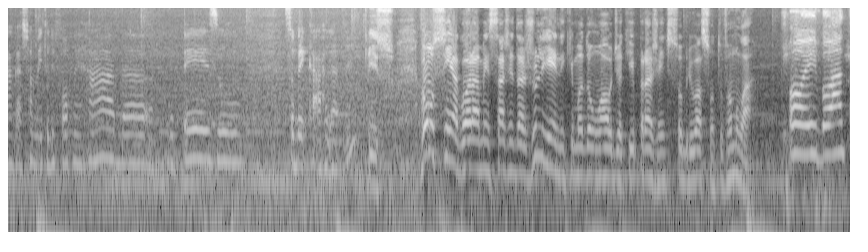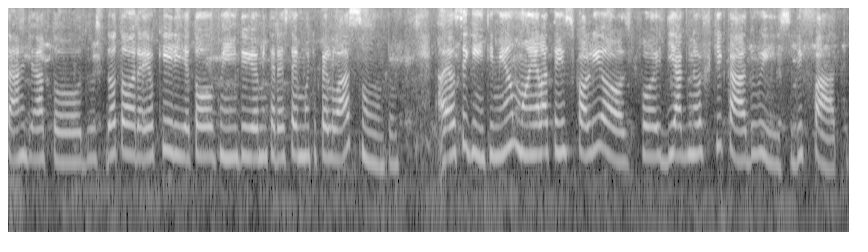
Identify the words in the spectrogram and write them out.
Agachamento de forma errada, o peso, sobrecarga, né? Isso. Vamos sim agora a mensagem da Juliene que mandou um áudio aqui pra gente sobre o assunto. Vamos lá. Oi, boa tarde a todos. Doutora, eu queria, tô ouvindo e eu me interessei muito pelo assunto. É o seguinte, minha mãe, ela tem escoliose, foi diagnosticado isso, de fato.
